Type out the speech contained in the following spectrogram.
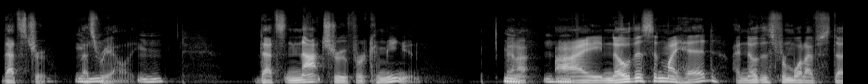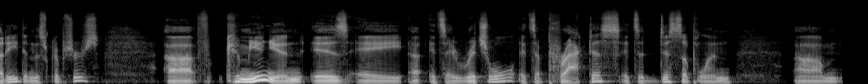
That's true. That's reality. That's not true for communion. And I, I know this in my head. I know this from what I've studied in the scriptures. Uh, communion is a uh, it's a ritual. It's a practice. It's a discipline. Um,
